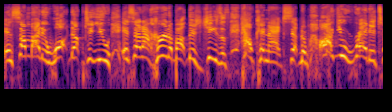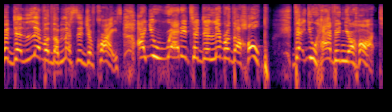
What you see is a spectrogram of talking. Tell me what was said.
and somebody walked up to you and said, I heard about this Jesus. How can I accept him? Are you ready to deliver the message of Christ? Are you ready to deliver the hope that you have in your heart?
